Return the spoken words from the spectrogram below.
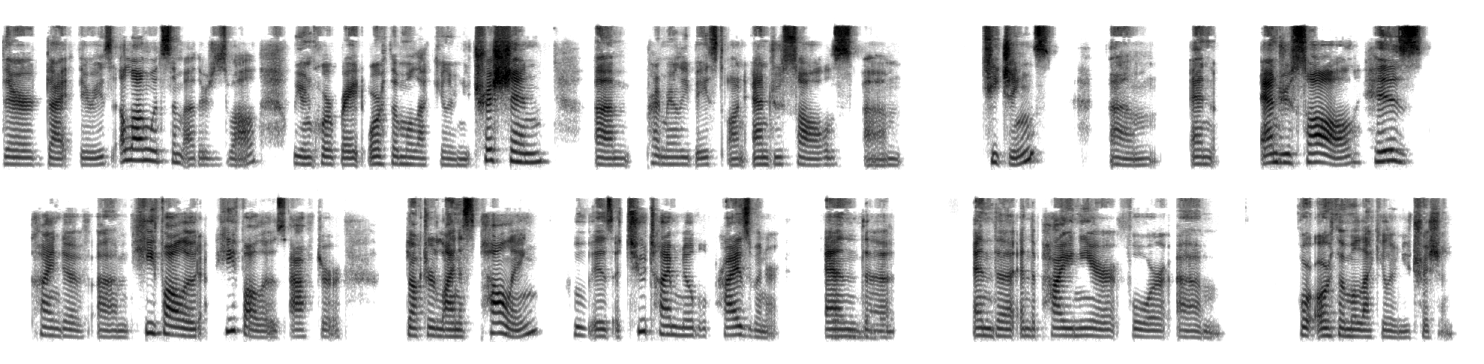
their diet theories along with some others as well we incorporate orthomolecular nutrition um, primarily based on andrew Saul's um, teachings um, and andrew Saul his kind of um, he followed he follows after dr linus pauling who is a two-time nobel prize winner and mm-hmm. the and the and the pioneer for um, for orthomolecular nutrition.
